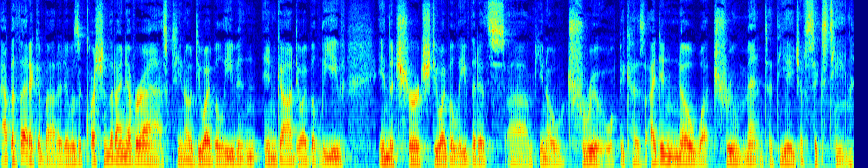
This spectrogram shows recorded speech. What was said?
apathetic about it. It was a question that I never asked. You know, do I believe in in God? Do I believe in the church? Do I believe that it's um, you know true? Because I didn't know what true meant at the age of sixteen.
